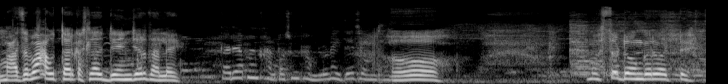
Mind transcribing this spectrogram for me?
माझा बा अवतार कसला डेंजर झालाय. तरी आपण खालपासून थांबलो नाही ते जाऊन हो. मस्त डोंगर वाटते हे.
